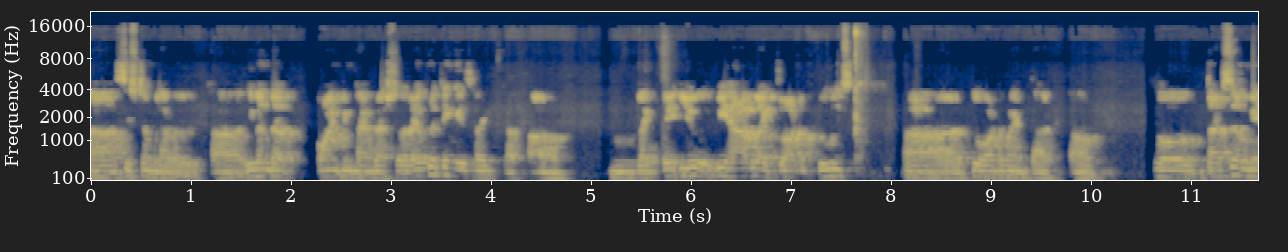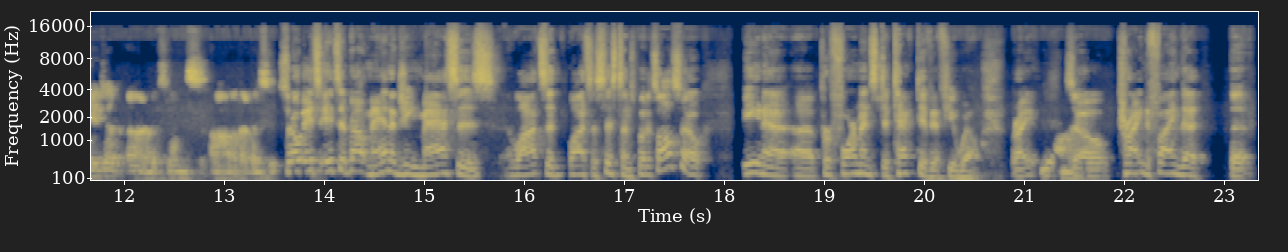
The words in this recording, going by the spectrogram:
uh, system level. Uh, even the point in time restore, everything is like mm, like you. We have like a lot of tools to automate that. Um, so that's a major uh, difference uh, that I see. So it's it's about managing masses, lots of lots of systems, but it's also being a, a performance detective, if you will, right? Yeah. So trying to find the the,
